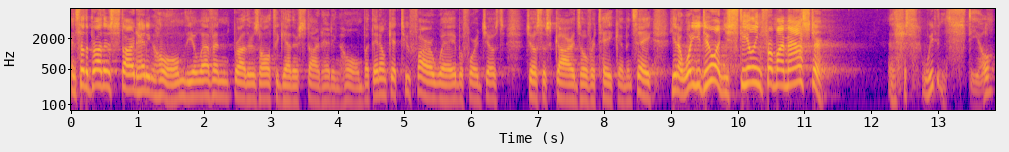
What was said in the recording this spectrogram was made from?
And so the brothers start heading home. The 11 brothers all together start heading home, but they don't get too far away before Joseph, Joseph's guards overtake him and say, You know, what are you doing? You're stealing from my master. And we didn't steal.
